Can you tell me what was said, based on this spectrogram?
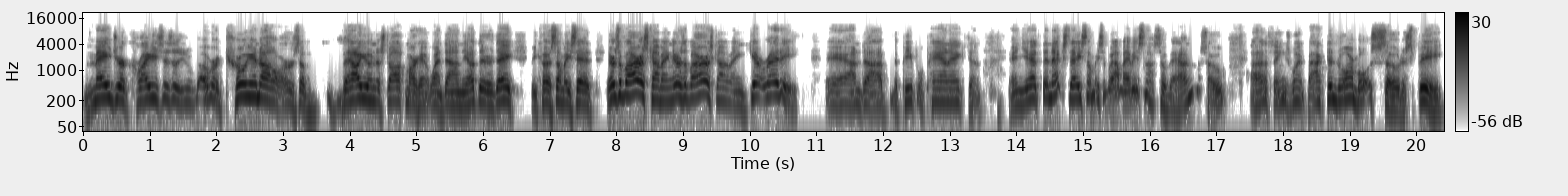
Major crisis, over a trillion dollars of value in the stock market went down the other day because somebody said, There's a virus coming, there's a virus coming, get ready. And uh, the people panicked and and yet the next day somebody said well maybe it's not so bad. So uh, things went back to normal so to speak.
